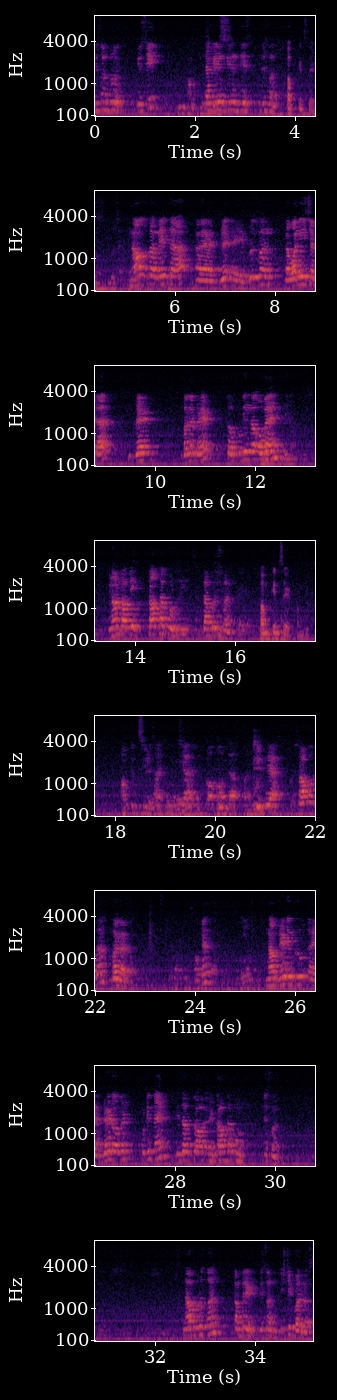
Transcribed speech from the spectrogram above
This one bruise. You see the green green this this one. pumpkin seed. Now the make the uh, bread, uh, bruise one the one each other bread burger bread. So put in the oven. Now topping top the food the bruise one. Pumpkin seed. Pumpkin. Pumpkin seed is Yeah. top of the Yeah, top of the burger. Okay. Now bread improve uh, bread oven putting time is the top, uh, top the food. This one. Now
